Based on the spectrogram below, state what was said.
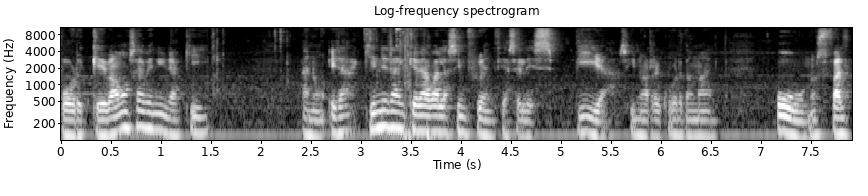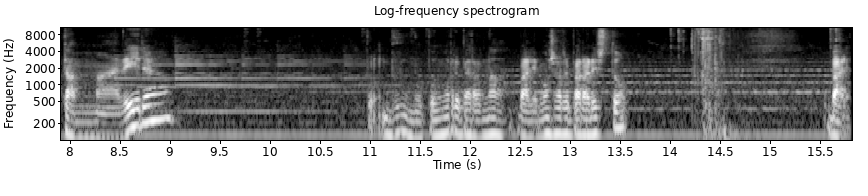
Porque vamos a venir aquí. Ah, no. Era, ¿Quién era el que daba las influencias? El espía, si no recuerdo mal. Uh, nos falta madera. Pues, uh, no podemos reparar nada. Vale, vamos a reparar esto. Vale.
